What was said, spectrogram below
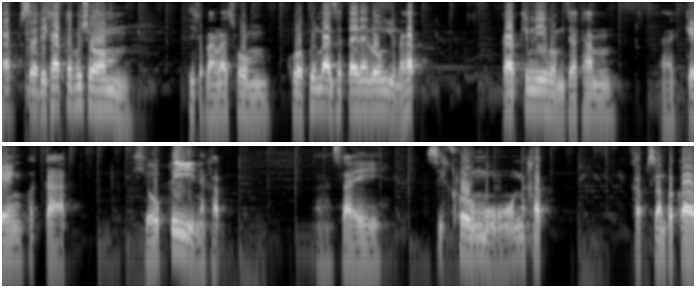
ครับ สวัสดีครับท่านผู้ชมที่กำลังรับชมครัวพื้นบ้านสไตล์ในโรงอยู่นะครับครับคลิปนี้ผมจะทำอ่าแกงผักกาดเขียวปรี้นะครับใส่ซี่โครงหมูนะครับครับส่วนประกอบ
